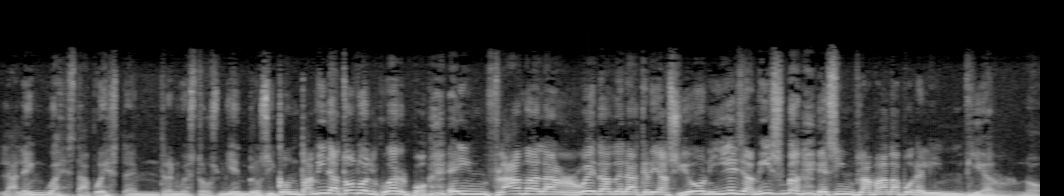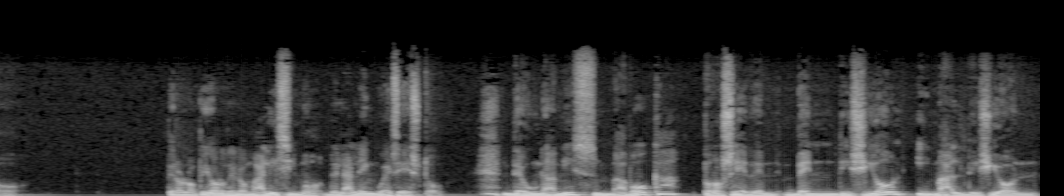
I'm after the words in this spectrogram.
La lengua está puesta entre nuestros miembros y contamina todo el cuerpo e inflama la rueda de la creación y ella misma es inflamada por el infierno. Pero lo peor de lo malísimo de la lengua es esto. De una misma boca proceden bendición y maldición.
